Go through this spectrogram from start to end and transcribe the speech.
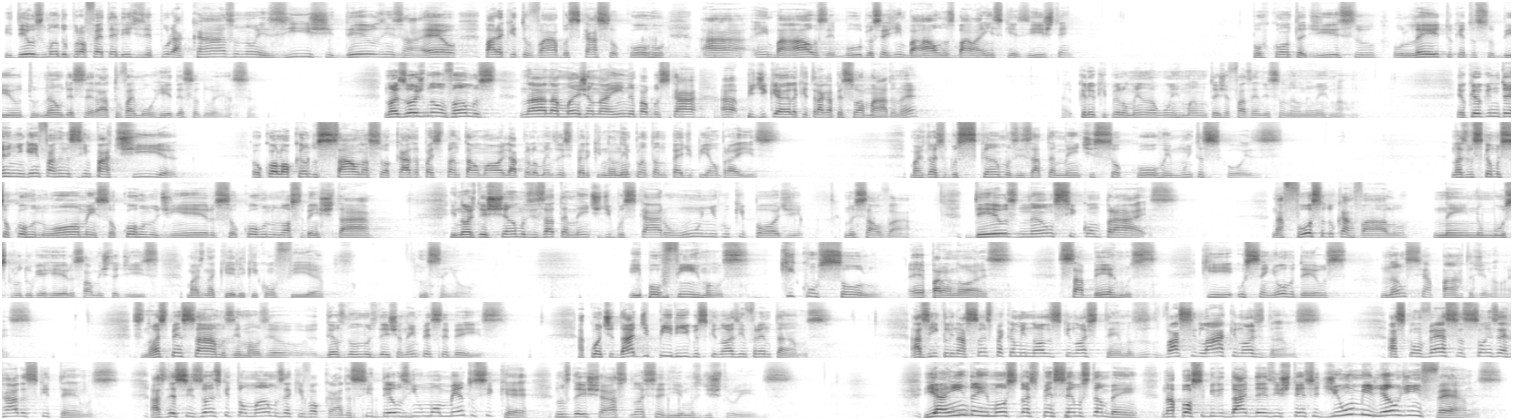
E Deus manda o profeta Elias dizer: Por acaso não existe Deus em Israel para que tu vá buscar socorro a, em Baal, Zebub, ou seja, em Baal, nos balaíns que existem? Por conta disso, o leito que tu subiu, tu não descerá, tu vai morrer dessa doença. Nós hoje não vamos na, na mãe Janaína para buscar, a, pedir que ela que traga a pessoa amada, não é? Eu creio que pelo menos algum irmão não esteja fazendo isso, não, nenhum irmão. Eu creio que não esteja ninguém fazendo simpatia ou colocando sal na sua casa para espantar o mal olhar. Pelo menos eu espero que não, nem plantando pé de peão para isso. Mas nós buscamos exatamente socorro em muitas coisas. Nós buscamos socorro no homem, socorro no dinheiro, socorro no nosso bem-estar. E nós deixamos exatamente de buscar o único que pode nos salvar. Deus não se compraz na força do cavalo, nem no músculo do guerreiro, o salmista diz, mas naquele que confia no Senhor. E por fim, irmãos, que consolo é para nós sabermos que o Senhor Deus não se aparta de nós. Se nós pensarmos, irmãos, eu, Deus não nos deixa nem perceber isso. A quantidade de perigos que nós enfrentamos, as inclinações pecaminosas que nós temos, vacilar que nós damos, as conversações erradas que temos, as decisões que tomamos equivocadas, se Deus em um momento sequer nos deixasse, nós seríamos destruídos. E ainda, irmãos, se nós pensemos também na possibilidade da existência de um milhão de infernos,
